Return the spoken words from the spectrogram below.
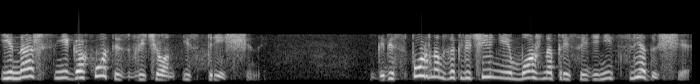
и наш снегоход извлечен из трещины. К бесспорным заключениям можно присоединить следующее.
